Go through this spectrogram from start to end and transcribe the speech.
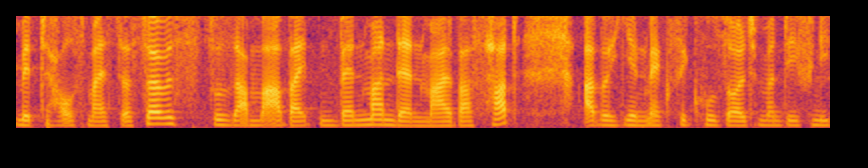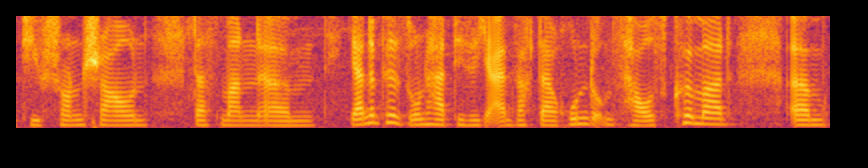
mit Hausmeister-Service zusammenarbeiten, wenn man denn mal was hat. Aber hier in Mexiko sollte man definitiv schon schauen, dass man ähm, ja eine Person hat, die sich einfach da rund ums Haus kümmert. Ähm,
